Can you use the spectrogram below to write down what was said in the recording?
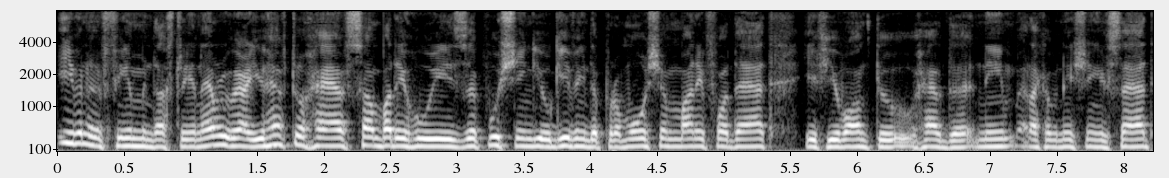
even in film industry and everywhere you have to have somebody who is uh, pushing you giving the promotion money for that if you want to have the name recognition you said.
